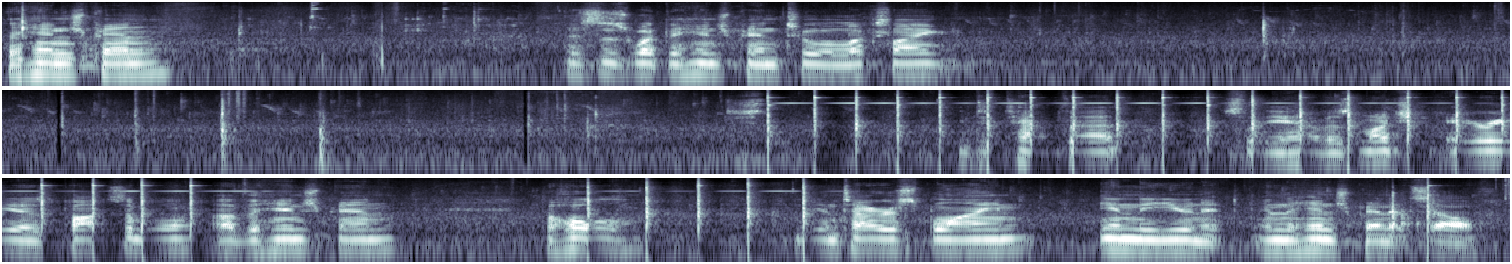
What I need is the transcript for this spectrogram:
the hinge pin. This is what the hinge pin tool looks like. So that you have as much area as possible of the hinge pin, the whole, the entire spline in the unit, in the hinge pin itself.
